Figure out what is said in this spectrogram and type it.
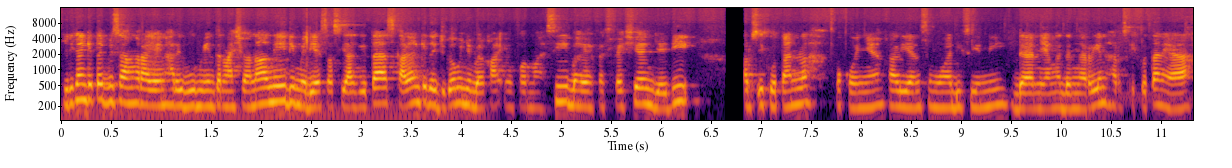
Jadi kan kita bisa ngerayain Hari Bumi Internasional nih di media sosial kita. Sekalian kita juga menyebarkan informasi bahaya fast fashion. Jadi harus ikutan lah pokoknya kalian semua di sini dan yang ngedengerin harus ikutan ya.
